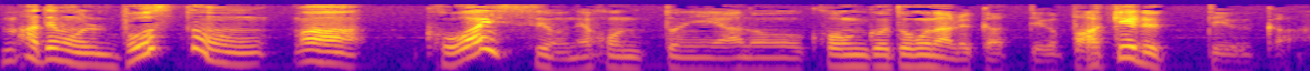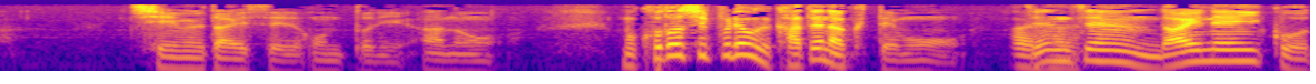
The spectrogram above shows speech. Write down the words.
まあでも、ボストン、まあ、怖いっすよね、本当に。あの、今後どうなるかっていうか、化けるっていうか、チーム体制で本当に。あの、もう今年プレーオフ勝てなくても、全然来年以降、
